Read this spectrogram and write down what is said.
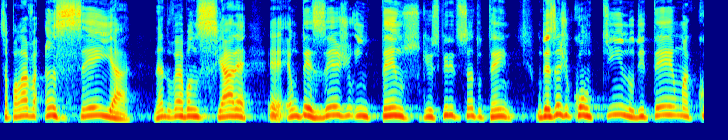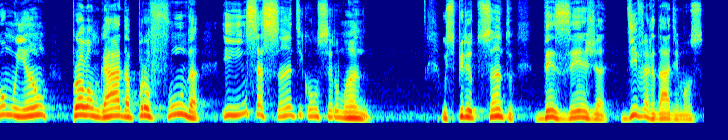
essa palavra anseia, né, do verbo ansiar, é, é, é um desejo intenso que o Espírito Santo tem, um desejo contínuo de ter uma comunhão prolongada, profunda e incessante com o ser humano. O Espírito Santo deseja, de verdade, irmãos,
